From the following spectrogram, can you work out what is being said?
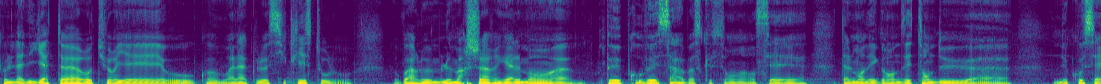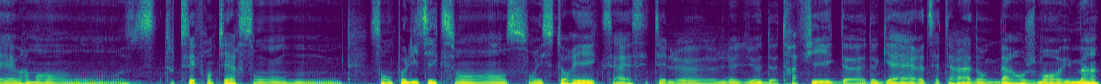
que, le navigateur auturier ou que, voilà, que le cycliste ou le, voire le, marcheur également euh, peut éprouver ça parce que c'est tellement des grandes étendues. Euh, du coup, c'est vraiment. Toutes ces frontières sont, politiques, sont, historiques. C'était le, lieu de trafic, de, guerre, etc. Donc d'arrangement humain.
